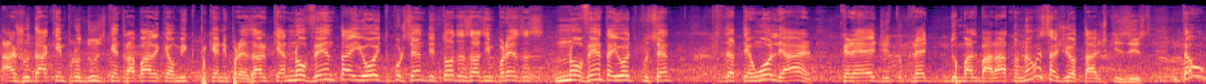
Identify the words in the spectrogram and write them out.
ajudar quem produz, quem trabalha, que é o micro e pequeno empresário, que é 98% de todas as empresas, 98% precisa ter um olhar, crédito, crédito mais barato, não essa agiotagem que existe. Então,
